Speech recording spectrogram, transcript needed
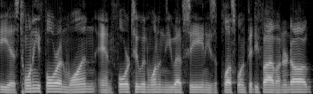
He is 24 and 1 and 4 2 and 1 in the UFC, and he's a plus 155 underdog.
